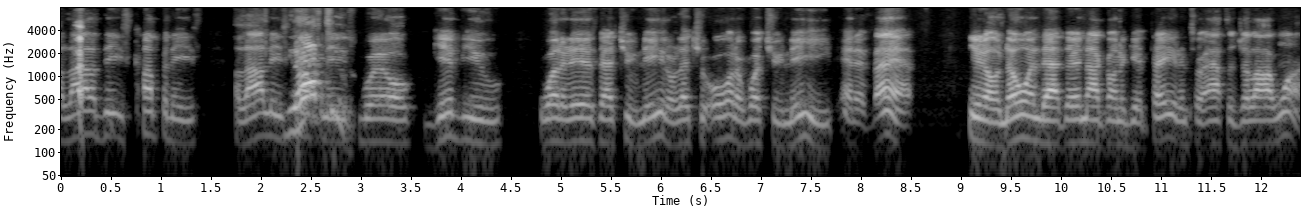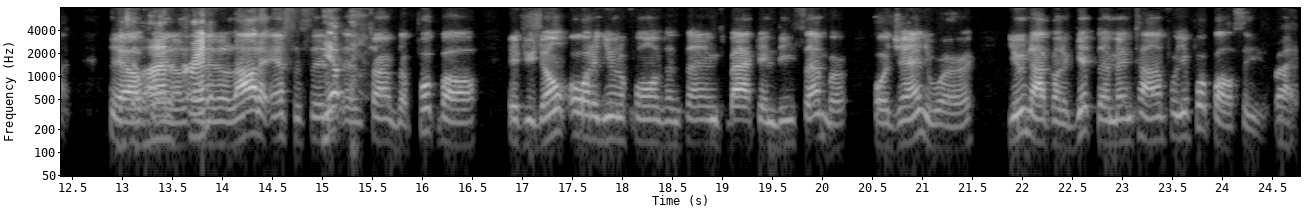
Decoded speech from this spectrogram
a lot of these companies, a lot of these You companies will give you what it is that you need or let you order what you need in advance, you know, knowing that they're not going to get paid until after July 1. You That's a know, line and a- in a lot of instances, Yep. in terms of football, if you don't order uniforms and things back in December or January, you're not going to get them in time for your football season. Right.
